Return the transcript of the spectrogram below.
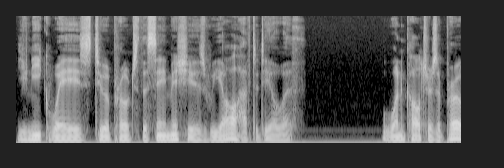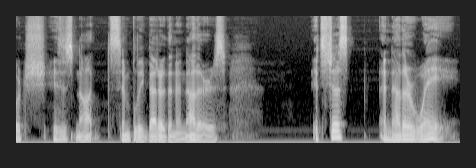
unique ways to approach the same issues we all have to deal with. One culture's approach is not simply better than another's, it's just another way.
